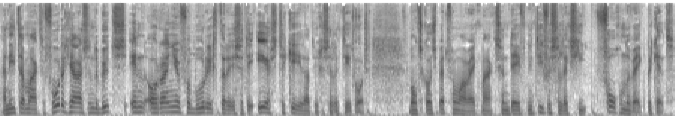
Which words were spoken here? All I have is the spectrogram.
Anita maakte vorig jaar zijn debuut in Oranje. Voor Boerichter is het de eerste keer dat hij geselecteerd wordt. Bondscoach Bert van Marwijk maakt zijn definitieve selectie volgende week bekend.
